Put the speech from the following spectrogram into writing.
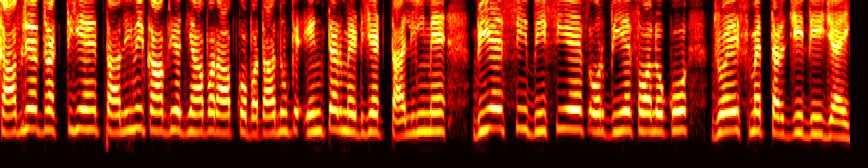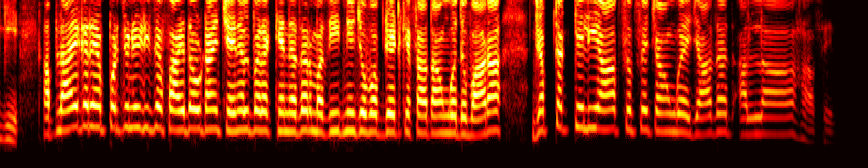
काबिलियत रखती है। तालीमी काबिलियत यहाँ पर आपको बता दूँ कि इंटरमीडिएट तालीम है। B S C B C S और बी एस वालों को जो है इसमें तरजीह दी जाएगी। अप्लाई करें अपॉर्चुनिटी से फ़ायदा उठाएँ। चैनल पर रखें नज़र। मजीद मजीद नहीं जॉब अपडेट के साथ आऊँगा दोबारा। जब तक के लिए आप सबसे चाहूँगा इजाज़त। अल्लाह हाफिज़।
